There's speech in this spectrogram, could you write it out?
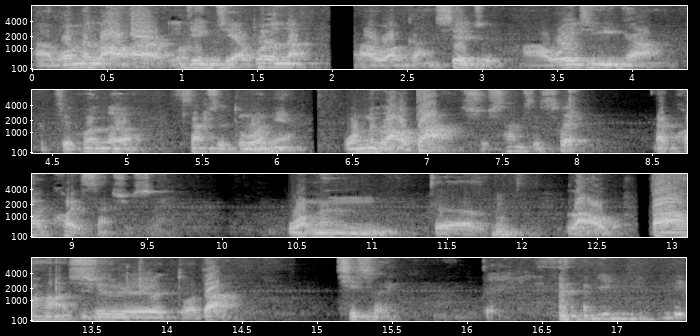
啊。我们老二已经结婚了啊，我感谢主啊，我已经啊结婚了三十多年。我们老大是三十岁，那快快三十岁。我们的老八哈是多大？七岁，对，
